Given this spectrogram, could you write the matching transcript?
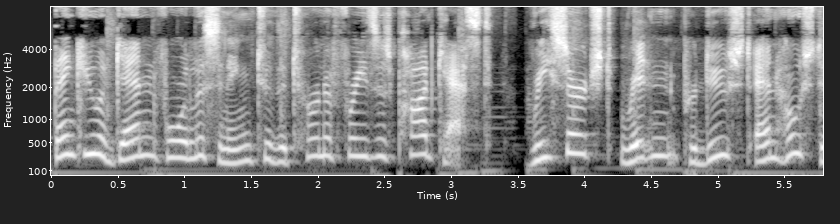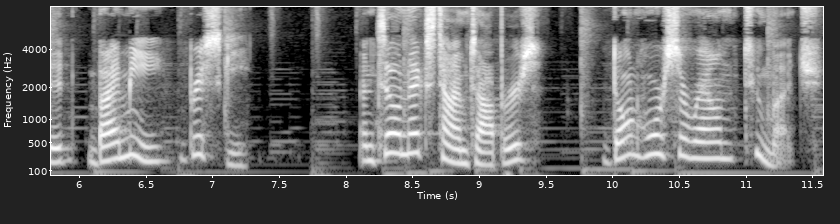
Thank you again for listening to the Turn of Phrases podcast, researched, written, produced, and hosted by me, Brisky. Until next time, toppers, don't horse around too much.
